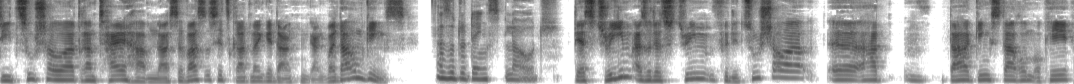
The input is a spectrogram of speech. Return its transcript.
die Zuschauer dran teilhaben lasse. Was ist jetzt gerade mein Gedankengang? Weil darum ging's. Also du denkst laut. Der Stream, also der Stream für die Zuschauer, äh, hat, da ging's darum, okay,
